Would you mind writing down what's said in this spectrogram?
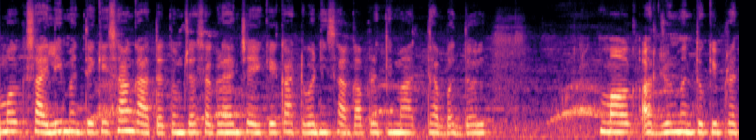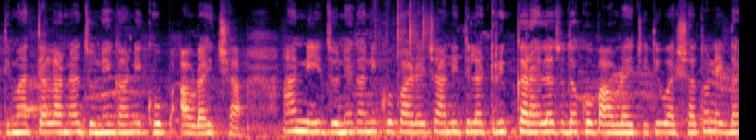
मग सायली म्हणते की सांगा आता तुमच्या सगळ्यांच्या एक एक आठवणी सांगा प्रतिमा त्याबद्दल मग अर्जुन म्हणतो की प्रतिमा त्याला ना जुने गाणी खूप आवडायच्या आणि जुने गाणी खूप आवडायच्या आणि तिला ट्रिप करायलासुद्धा खूप आवडायची. ती वर्षातून एकदा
